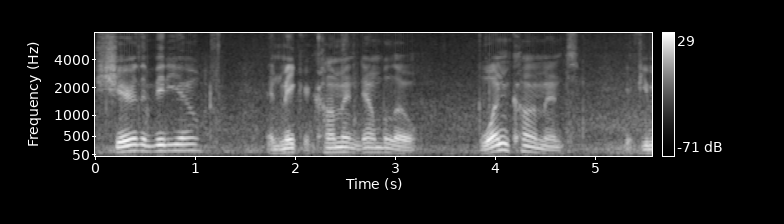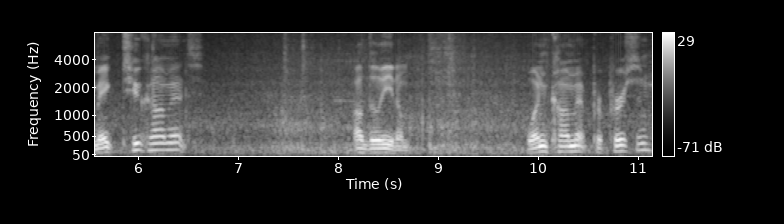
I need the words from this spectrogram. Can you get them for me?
share the video, and make a comment down below. One comment. If you make two comments, I'll delete them. One comment per person.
